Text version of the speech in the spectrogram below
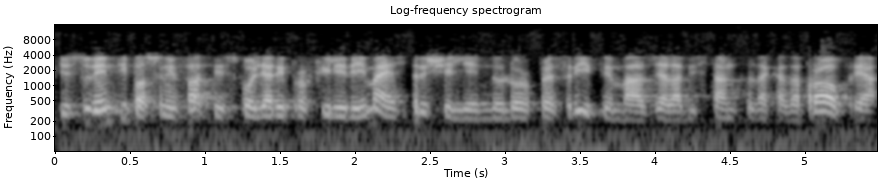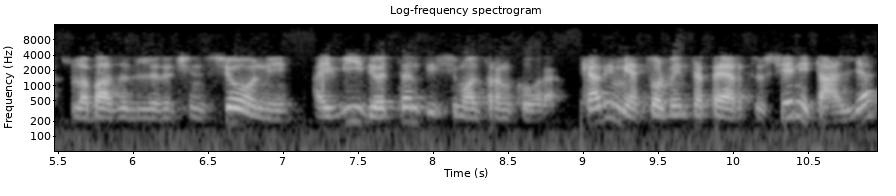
Gli studenti possono infatti sfogliare i profili dei maestri scegliendo il loro preferito in base alla distanza da casa propria, sulla base delle recensioni, ai video e tantissimo altro ancora. Cademy è attualmente aperto sia in Italia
